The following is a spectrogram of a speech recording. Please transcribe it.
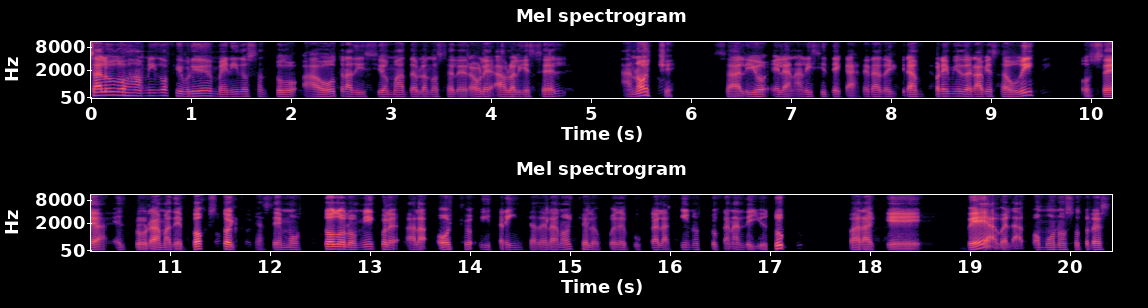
Saludos amigos, fiebre bienvenidos a todos a otra edición más de Hablando Acelerable. Habla Eliezer. Anoche salió el análisis de carrera del Gran Premio de Arabia Saudí, o sea, el programa de Box Talk que hacemos todos los miércoles a las 8 y 30 de la noche. Lo puedes buscar aquí en nuestro canal de YouTube para que vea, ¿verdad?, cómo nosotros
